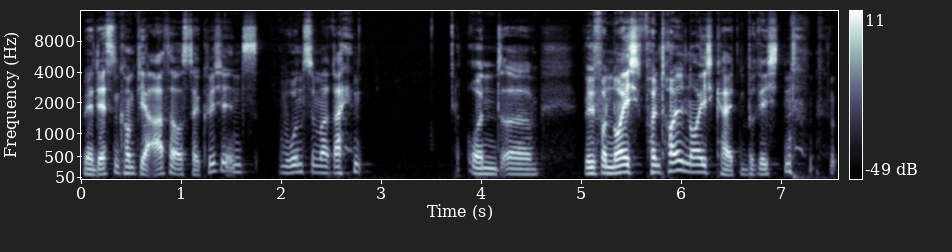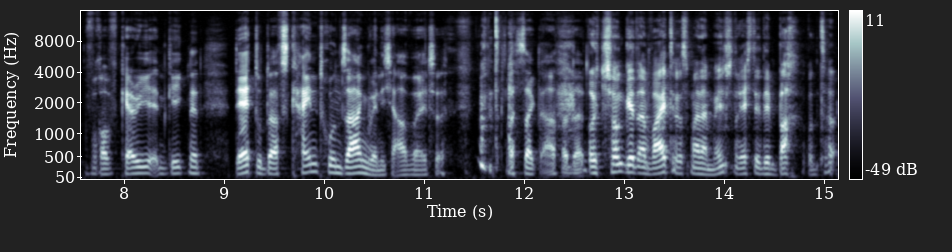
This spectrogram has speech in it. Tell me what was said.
Währenddessen kommt ja Arthur aus der Küche ins Wohnzimmer rein und äh, will von, Neu von tollen Neuigkeiten berichten, worauf Carrie entgegnet, Dad, du darfst keinen Ton sagen, wenn ich arbeite. Was sagt Arthur dann? Und schon geht ein weiteres meiner Menschenrechte den Bach runter.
